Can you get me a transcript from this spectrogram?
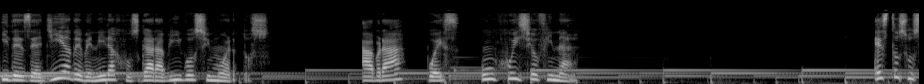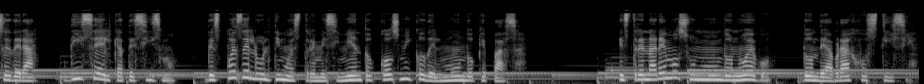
y desde allí ha de venir a juzgar a vivos y muertos. Habrá, pues, un juicio final. Esto sucederá, dice el catecismo, después del último estremecimiento cósmico del mundo que pasa. Estrenaremos un mundo nuevo, donde habrá justicia.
